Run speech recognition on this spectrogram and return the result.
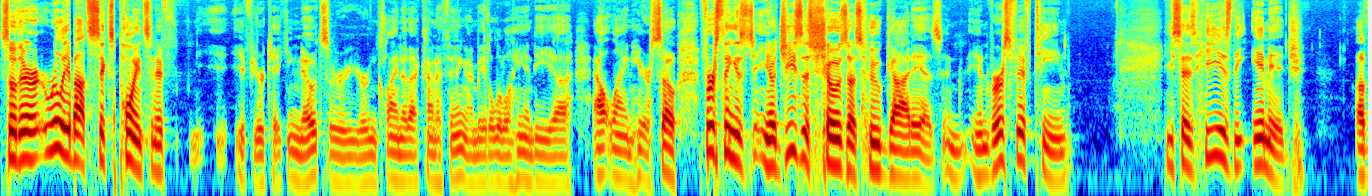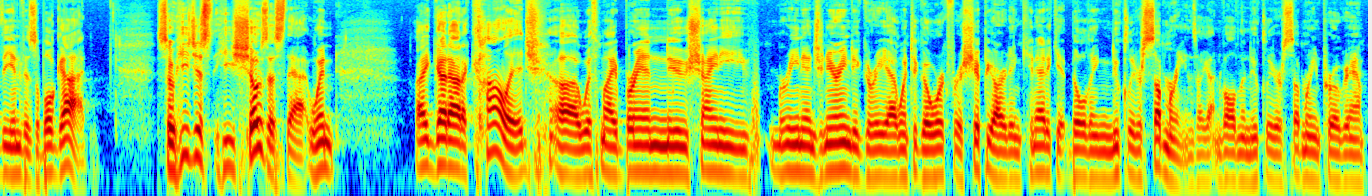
So there are really about six points, and if if you're taking notes or you're inclined to that kind of thing, I made a little handy uh, outline here. So first thing is, you know, Jesus shows us who God is. In, in verse 15, he says he is the image of the invisible God. So he just he shows us that when. I got out of college uh, with my brand new shiny marine engineering degree. I went to go work for a shipyard in Connecticut building nuclear submarines. I got involved in the nuclear submarine program.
